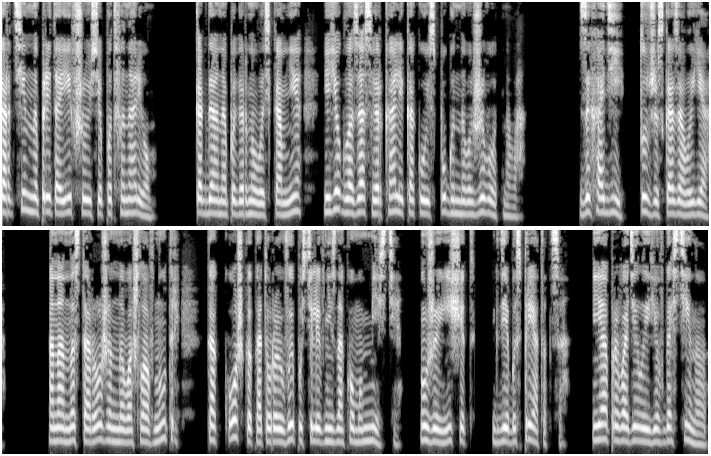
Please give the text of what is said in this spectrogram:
картинно притаившуюся под фонарем. Когда она повернулась ко мне, ее глаза сверкали, как у испуганного животного. «Заходи», — тут же сказала я. Она настороженно вошла внутрь, как кошка, которую выпустили в незнакомом месте. Уже ищет, где бы спрятаться. Я проводила ее в гостиную.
